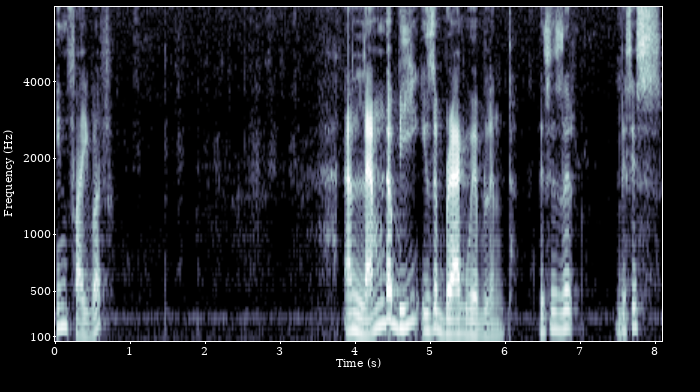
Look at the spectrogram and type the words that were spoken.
in fiber and lambda b is a Bragg wavelength. This is a this is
